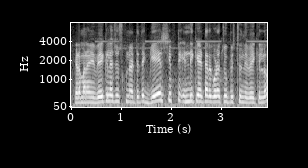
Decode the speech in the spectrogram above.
ఇక్కడ మనం ఈ వెహికల్ చూసుకున్నట్టయితే గేర్ షిఫ్ట్ ఇండికేటర్ కూడా చూపిస్తుంది వెహికల్లో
